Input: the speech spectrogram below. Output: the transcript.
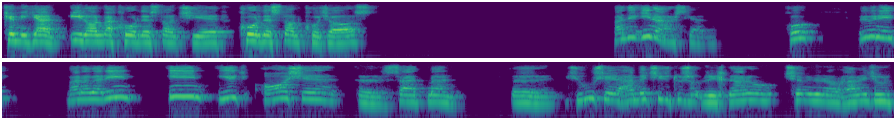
که میگن ایران و کردستان چیه؟ کردستان کجاست؟ بعد این عرض کردم. خب ببینید بنابراین این یک آش صدمن جوش همه چیزی توش ریختن و چه می‌دونم همه جور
